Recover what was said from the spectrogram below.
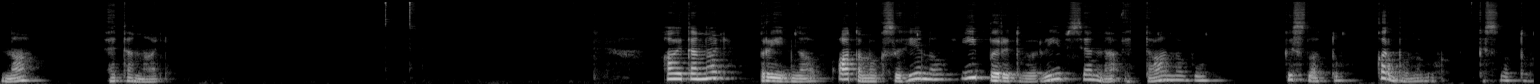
на етаналь. А етаналь приєднав атом оксигену і перетворився на етанову кислоту карбонову кислоту.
